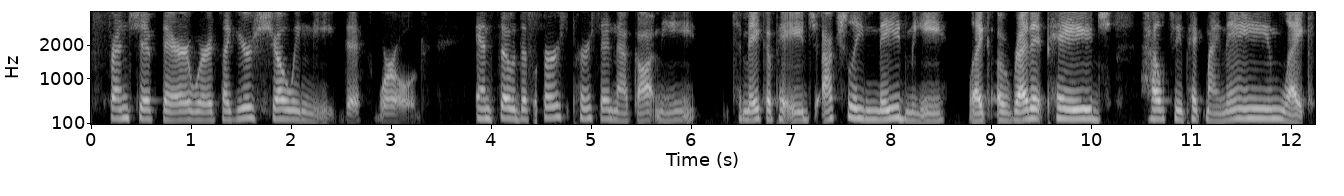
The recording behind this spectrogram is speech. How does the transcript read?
friendship there where it's like you're showing me this world. And so the first person that got me to make a page actually made me like a Reddit page, helped me pick my name, like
